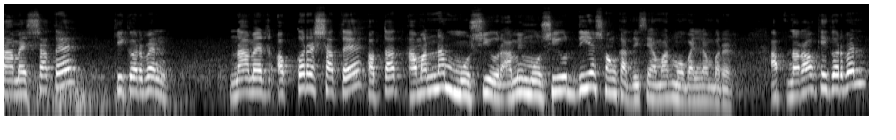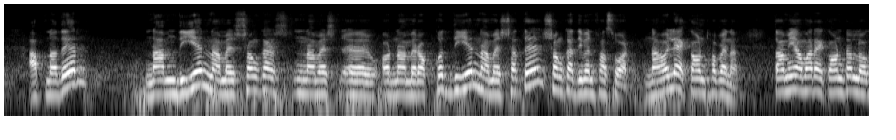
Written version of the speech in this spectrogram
নামের সাথে কি করবেন? নামের অক্ষরের সাথে, অর্থাৎ আমার নাম মুশিউর। আমি মুশিউর দিয়ে সংখ্যা দিছি আমার মোবাইল নম্বরের আপনারাও কি করবেন? আপনাদের নাম দিয়ে, নামের সংখ্যা, নামের নামের অক্ষর দিয়ে নামের সাথে সংখ্যা দিবেন পাসওয়ার্ড না হলে অ্যাকাউন্ট হবে না। তো আমি আমার অ্যাকাউন্টটা লগ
